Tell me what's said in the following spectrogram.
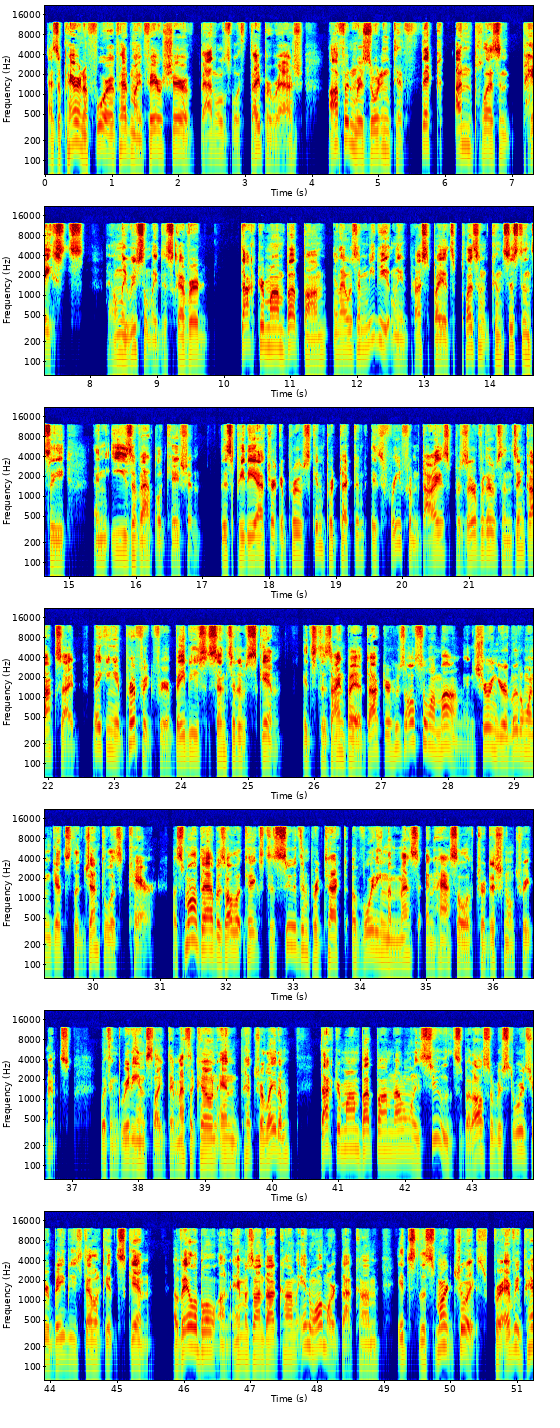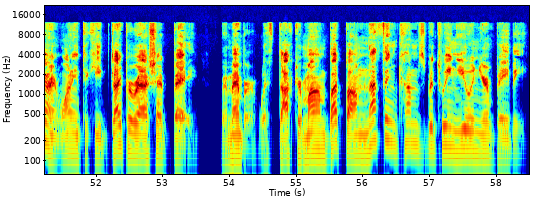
As a parent of four, I've had my fair share of battles with diaper rash, often resorting to thick, unpleasant pastes. I only recently discovered Dr. Mom Butt Balm, and I was immediately impressed by its pleasant consistency and ease of application. This pediatric approved skin protectant is free from dyes, preservatives, and zinc oxide, making it perfect for your baby's sensitive skin. It's designed by a doctor who's also a mom, ensuring your little one gets the gentlest care. A small dab is all it takes to soothe and protect, avoiding the mess and hassle of traditional treatments. With ingredients like dimethicone and petrolatum, Dr. Mom Butt Balm not only soothes but also restores your baby's delicate skin. Available on Amazon.com and Walmart.com, it's the smart choice for every parent wanting to keep diaper rash at bay. Remember, with Dr. Mom Butt Balm, nothing comes between you and your baby,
